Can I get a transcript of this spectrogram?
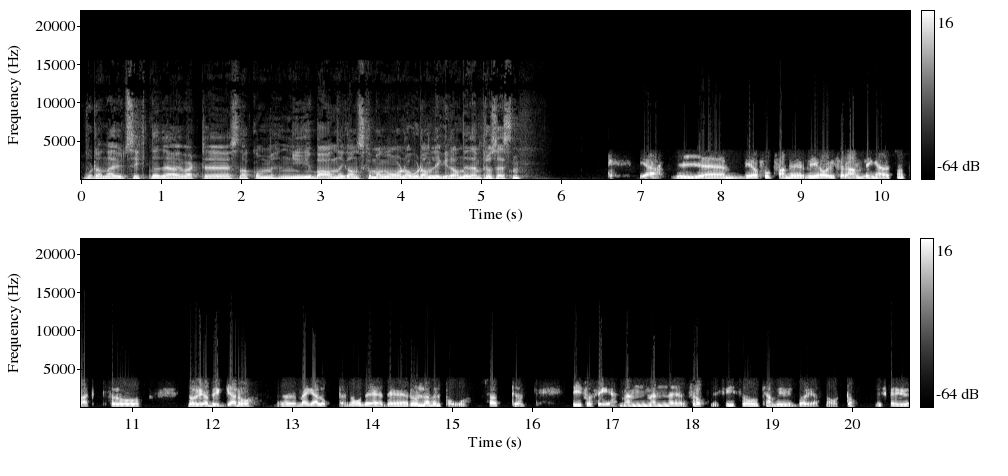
Hvordan er utsiktene? Det har jo vært eh, snakk om ny bane ganske mange år nå. Hvordan ligger det an i den prosessen? Ja, vi, eh, vi har fortfarande, vi har jo forhandlinger som sagt for å begynne å bygge da, med galoppen Og det, det ruller vel på. Så at, vi får se, men, men forhåpentligvis så kan vi begynne snart Da. Vi skal ju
